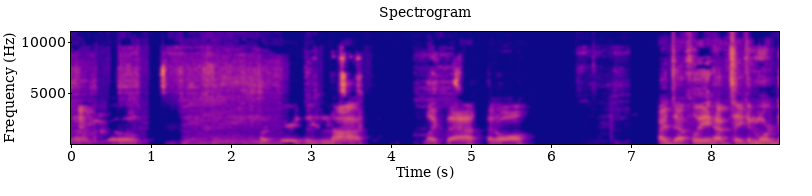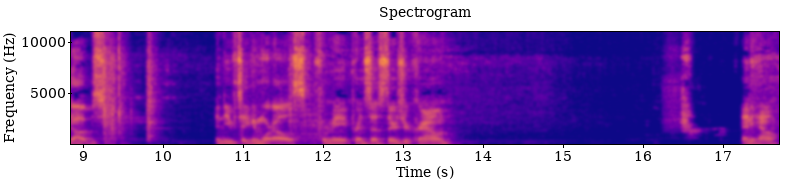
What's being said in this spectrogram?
Yeah, you know, so our series is not like that at all. I definitely have taken more dubs, and you've taken more L's from me. Princess, there's your crown. Anyhow,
